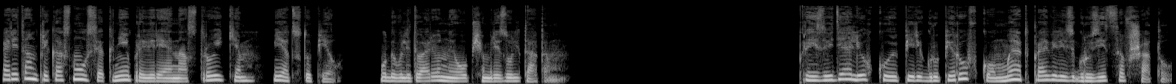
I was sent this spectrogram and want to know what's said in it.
Аритан прикоснулся к ней, проверяя настройки, и отступил, удовлетворенный общим результатом. Произведя легкую перегруппировку, мы отправились грузиться в шаттл.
